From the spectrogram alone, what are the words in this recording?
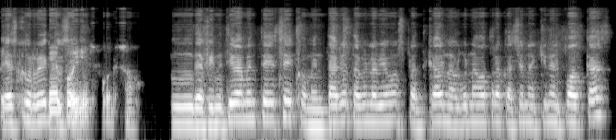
Es correcto. Tiempo y esfuerzo. Mm, definitivamente ese comentario también lo habíamos platicado en alguna otra ocasión aquí en el podcast,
